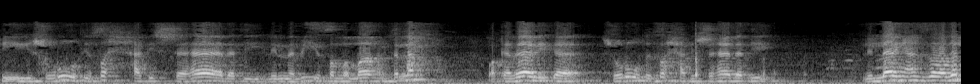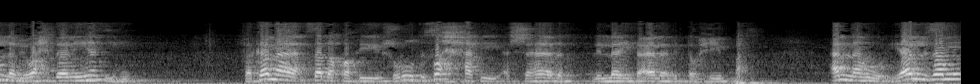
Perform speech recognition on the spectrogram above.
في شروط صحة الشهادة للنبي صلى الله عليه وسلم وكذلك شروط صحة الشهادة لله عز وجل بوحدانيته. فكما سبق في شروط صحة الشهادة لله تعالى بالتوحيد أنه يلزم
